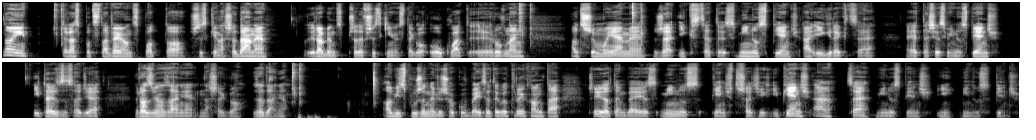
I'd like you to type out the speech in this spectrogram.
No i teraz podstawiając pod to wszystkie nasze dane, robiąc przede wszystkim z tego układ y, równań, otrzymujemy, że xc to jest minus 5, a yc y, też jest minus 5. I to jest w zasadzie rozwiązanie naszego zadania. Oblicz współrzędne wierzchołków B i C tego trójkąta, czyli zatem B jest minus 5 trzecich i 5, a C minus 5 i minus 5.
